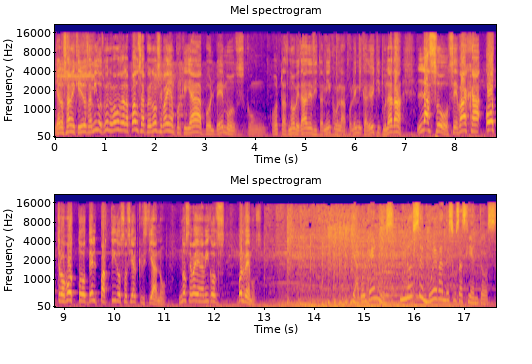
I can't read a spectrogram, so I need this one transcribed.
Ya lo saben, queridos amigos. Bueno, vamos a la pausa, pero no se vayan porque ya volvemos con otras novedades y también con la polémica de hoy titulada Lazo se baja otro voto del Partido Social Cristiano. No se vayan, amigos, volvemos. Ya volvemos. No se muevan de sus asientos.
